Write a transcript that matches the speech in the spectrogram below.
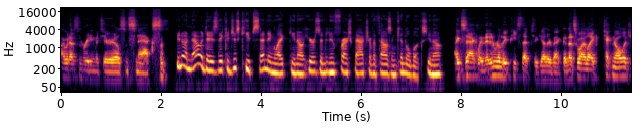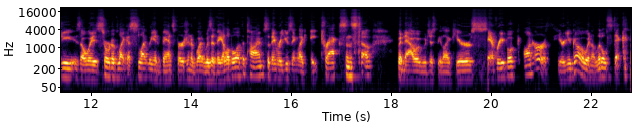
I would have some reading materials some snacks. You know, nowadays they could just keep sending, like, you know, here's a new fresh batch of a thousand Kindle books, you know? Exactly. They didn't really piece that together back then. That's why like technology is always sort of like a slightly advanced version of what was available at the time. So they were using like eight tracks and stuff. But now it would just be like, here's every book on earth. Here you go in a little stick.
